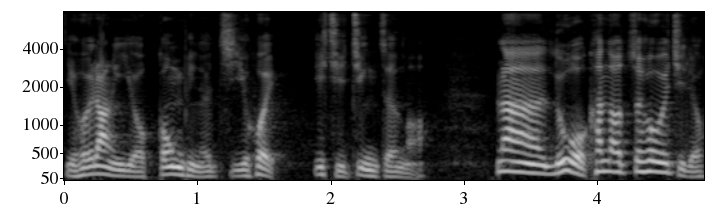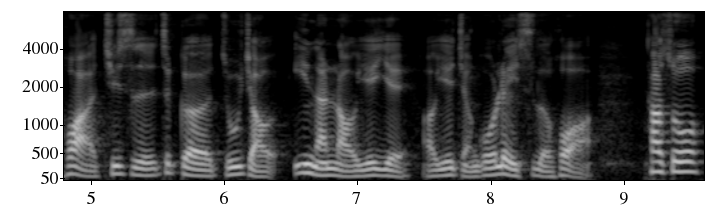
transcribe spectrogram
也会让你有公平的机会一起竞争哦。那如果看到最后一集的话，其实这个主角伊南老爷爷啊也讲过类似的话，他说：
